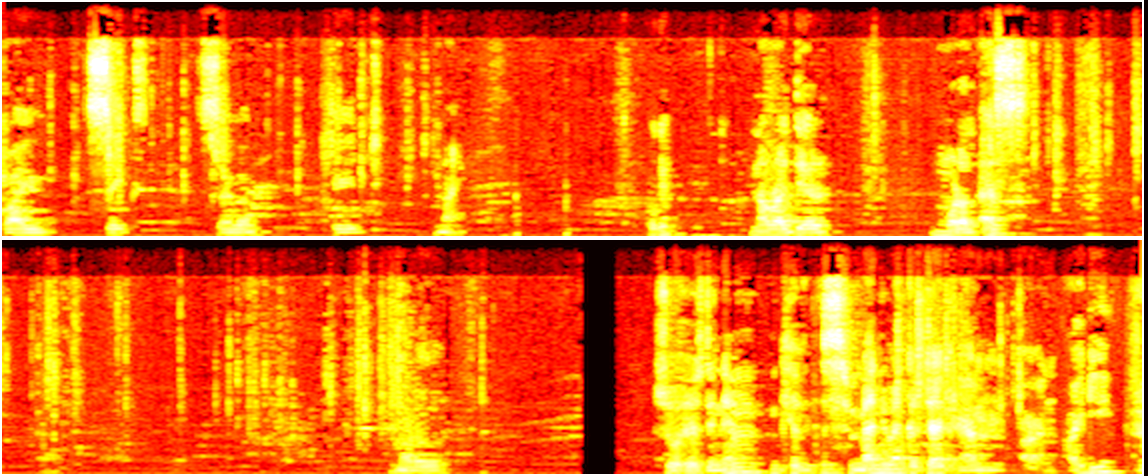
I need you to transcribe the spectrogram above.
5 6 7 8 9 okay now right there model S. Model. So here's the name. Give this menu anchor tag and an ID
